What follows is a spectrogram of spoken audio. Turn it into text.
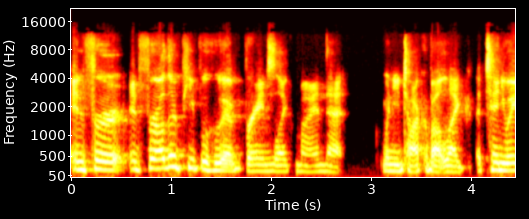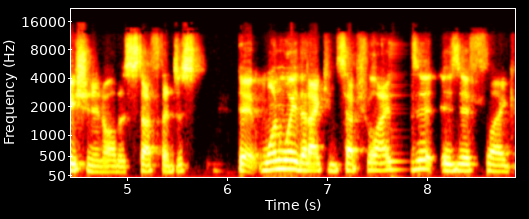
And for and for other people who have brains like mine that when you talk about like attenuation and all this stuff that just that one way that I conceptualize it is if like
